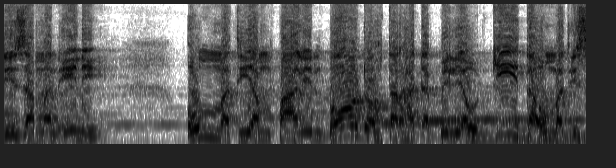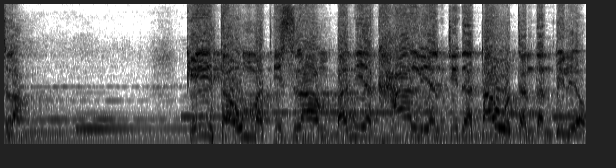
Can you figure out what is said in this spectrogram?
Di zaman ini umat yang paling bodoh terhadap beliau kita umat Islam kita umat Islam banyak hal yang tidak tahu tentang beliau.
